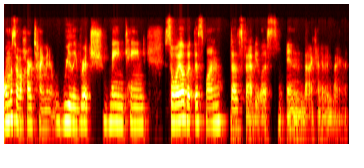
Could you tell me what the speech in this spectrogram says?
almost have a hard time in a really rich, maintained soil, but this one does fabulous in that kind of environment.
